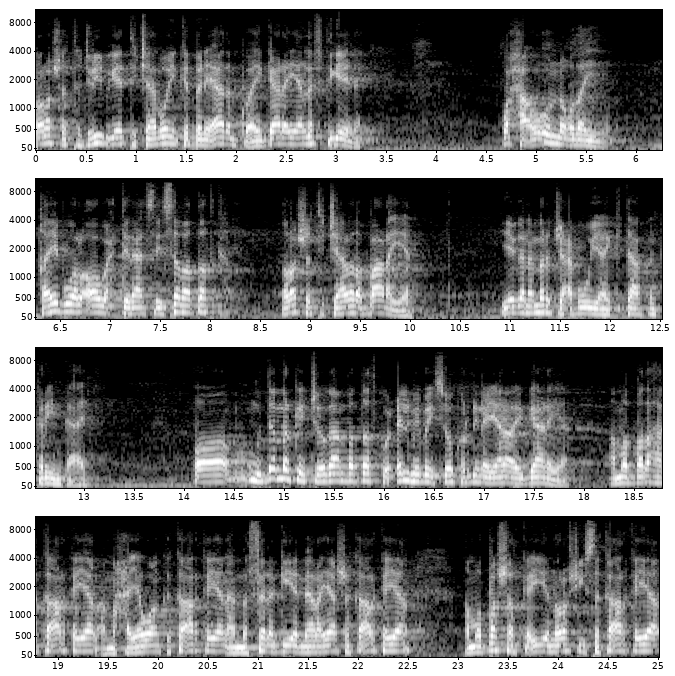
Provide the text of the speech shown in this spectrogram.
nolosha tajriibiga ee tijaabooyinka bani aadamku ay gaadhayaan laftigeeda waxa uu u noqday qayb wal oo wax diraasaysaba dadka nolosha tijaabada baadhaya iyagana marjac buu yahay kitaabkan kariimka ah oo muddo markay joogaanba dadku cilmi bay soo kordhinayaan oo ay gaadhayaan ama badaha ka arkayaan ama xayawaanka ka arkayaan ama falagiiyo meerayaasha ka arkayaan ama basharka iyo noloshiisa ka arkayaan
